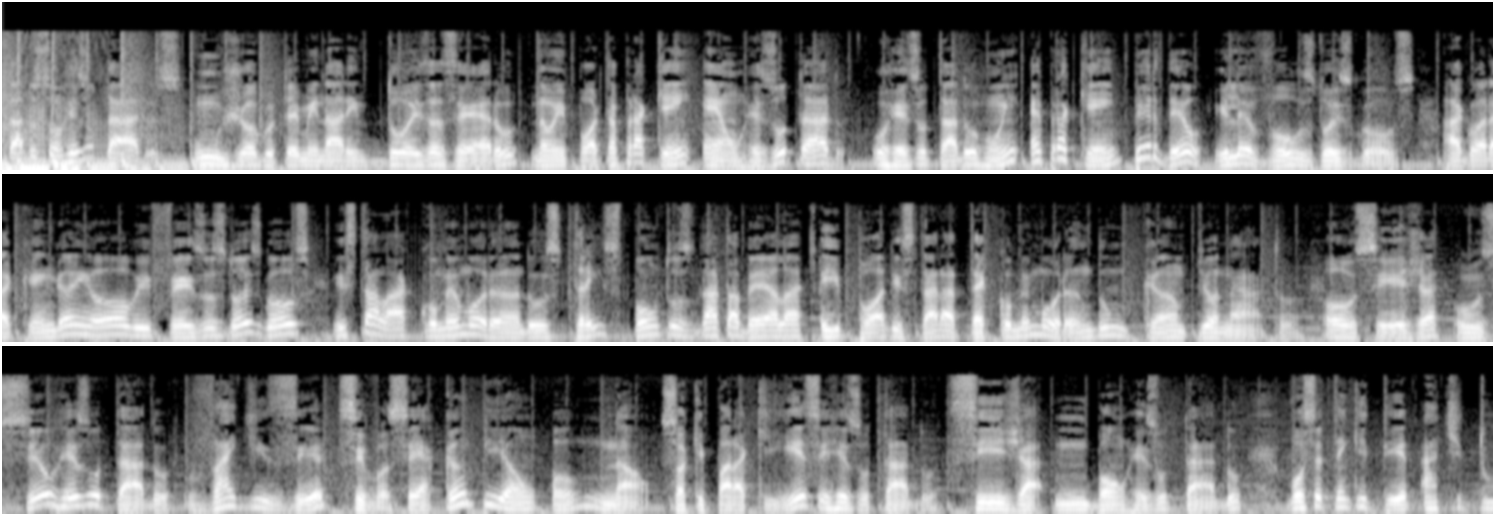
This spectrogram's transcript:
Resultados são resultados. Um jogo terminar em 2 a 0, não importa para quem, é um resultado. O resultado ruim é para quem perdeu e levou os dois gols. Agora quem ganhou e fez os dois gols está lá comemorando os três pontos da tabela e pode estar até comemorando um campeonato. Ou seja, o seu resultado vai dizer se você é campeão ou não. Só que para que esse resultado seja um bom resultado, você tem que ter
